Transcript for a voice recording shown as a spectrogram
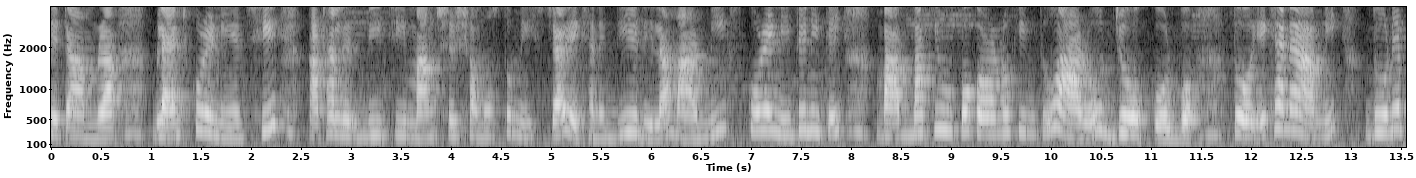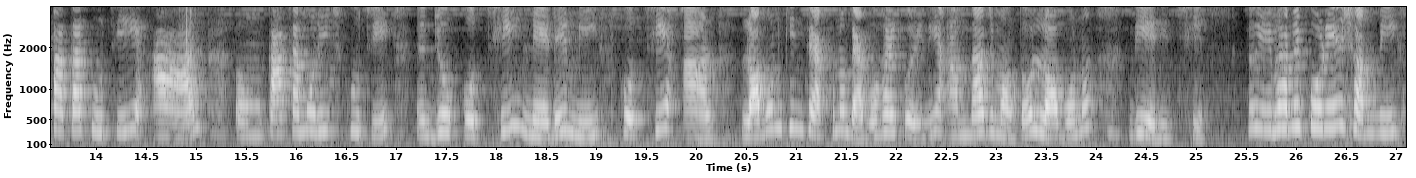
যেটা আমরা ব্ল্যান্ড করে নিয়েছি, কাঁঠালের বিচি, মাংসের সমস্ত মিক্সচার এখানে দিয়ে দিলাম। আর মিক্স করে নিতে নিতেই বাদ বাকি উপকরণও কিন্তু আরও যোগ করব। তো এখানে আমি ধনে পাতা কুচি আর কাঁচামরিচ কুচি যোগ করছি, নেড়ে মিক্স করছি আর লবণ কিন্তু এখনও ব্যবহার করিনি, আন্দাজ মতো লবণও দিয়ে দিচ্ছি। তো এভাবে করে সব মিক্স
